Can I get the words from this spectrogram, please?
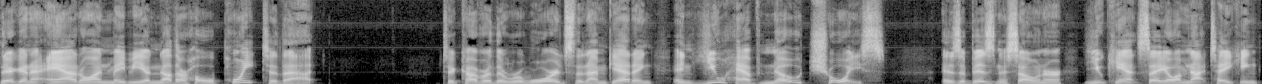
they're going to add on maybe another whole point to that to cover the rewards that I'm getting. And you have no choice as a business owner. You can't say, oh, I'm not taking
